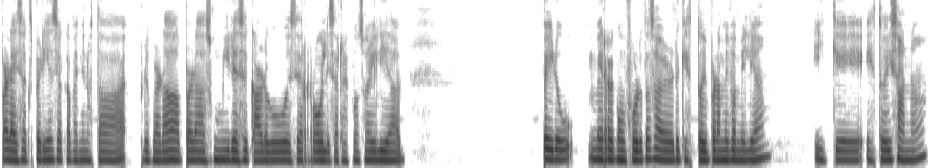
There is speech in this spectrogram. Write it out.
para esa experiencia, capaz yo no estaba preparada para asumir ese cargo, ese rol, esa responsabilidad. Pero me reconforta saber que estoy para mi familia y que estoy sana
